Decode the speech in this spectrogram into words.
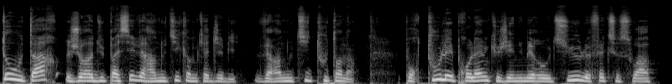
tôt ou tard, j'aurais dû passer vers un outil comme Kajabi, vers un outil tout en un. Pour tous les problèmes que j'ai énumérés au-dessus, le fait que ce soit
